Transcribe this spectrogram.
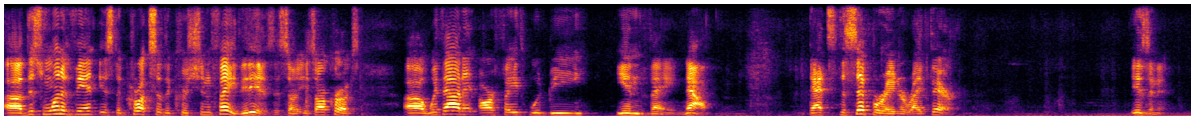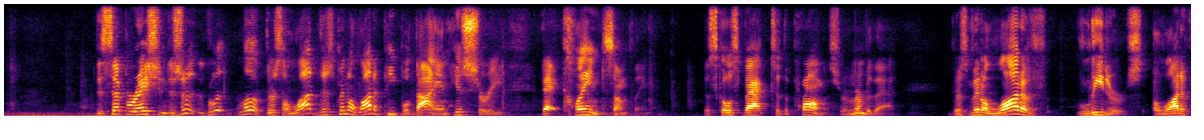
Uh, this one event is the crux of the Christian faith. It is. It's our, it's our crux. Uh, without it, our faith would be in vain. Now, that's the separator right there, isn't it? The separation. There's, look, there's a lot. There's been a lot of people die in history that claimed something. This goes back to the promise. Remember that. There's been a lot of leaders, a lot of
